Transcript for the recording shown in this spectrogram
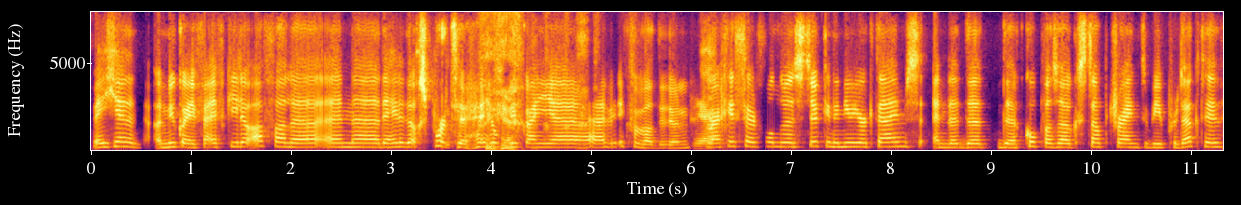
weet je, nu kan je vijf kilo afvallen en uh, de hele dag sporten. of nu kan je, uh, weet ik veel wat doen. Maar gisteren gisteren vonden we een stuk in de New York Times. En de, de, de kop was ook: Stop trying to be productive.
